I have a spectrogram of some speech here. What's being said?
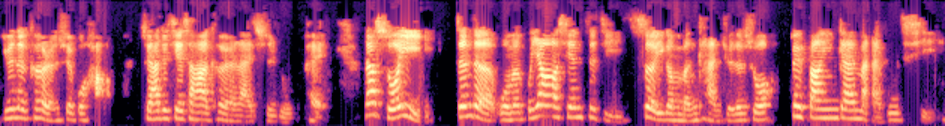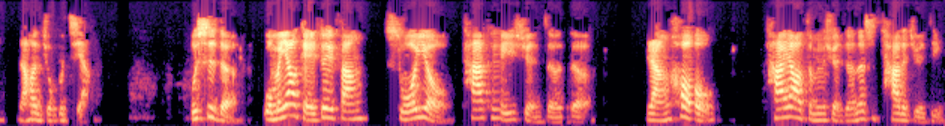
因为那个客人睡不好，所以他就介绍他的客人来吃乳配。那所以真的，我们不要先自己设一个门槛，觉得说对方应该买不起，然后你就不讲，不是的。我们要给对方所有他可以选择的，然后他要怎么选择那是他的决定，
